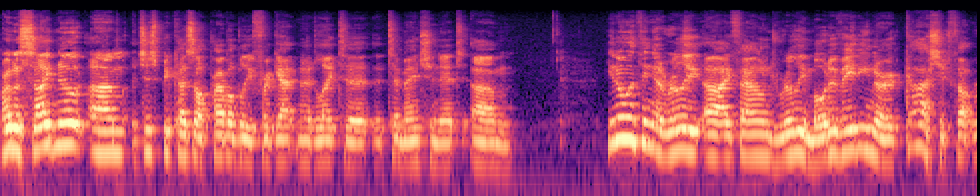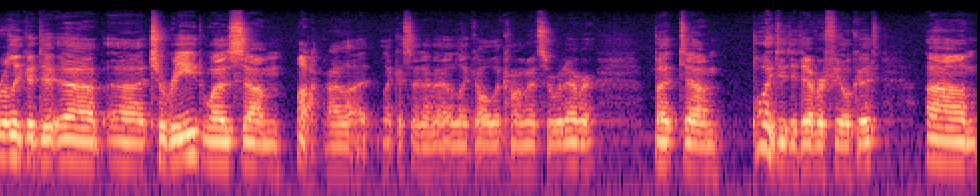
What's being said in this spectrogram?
on a side note, um, just because I'll probably forget and I'd like to to mention it. Um, you know, one thing that really uh, I found really motivating, or gosh, it felt really good to uh, uh, to read was, um, well, I, like I said, I, like all the comments or whatever, but um, boy, did it ever feel good. Um,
